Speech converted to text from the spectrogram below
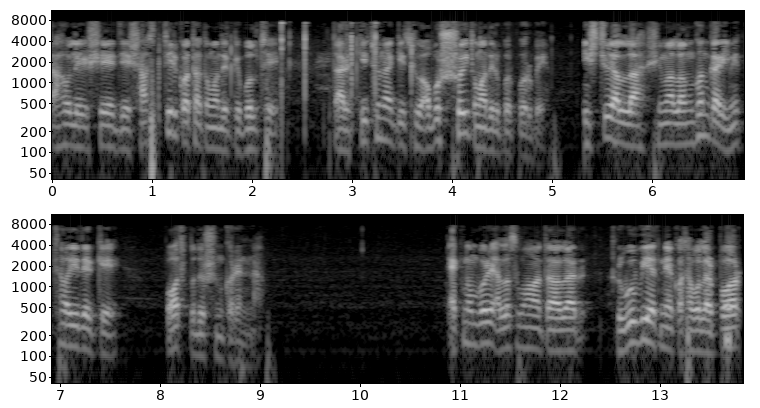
তাহলে সে যে শাস্তির কথা তোমাদেরকে বলছে তার কিছু না কিছু অবশ্যই তোমাদের উপর পড়বে। নিশ্চয়ই আল্লাহ সীমা লঙ্ঘনকারী মিথ্যাবাদীদেরকে পথ প্রদর্শন করেন না। এক নম্বরে আল্লাহ সুহামতাল্লাহর রুবুবিয়াত নিয়ে কথা বলার পর,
